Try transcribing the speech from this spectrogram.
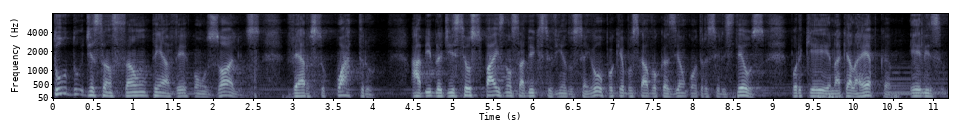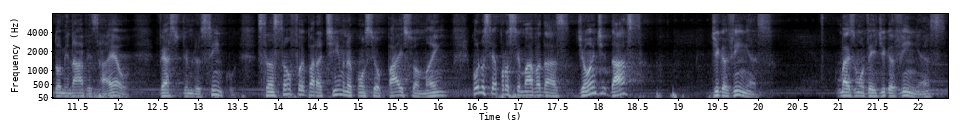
Tudo de Sansão tem a ver com os olhos. Verso 4. A Bíblia diz: Seus pais não sabiam que isso vinha do Senhor, porque buscava ocasião contra os filisteus, porque naquela época eles dominavam Israel. Verso de número 5. Sansão foi para Tímina com seu pai e sua mãe. Quando se aproximava das. De onde? Das? Diga vinhas. Mais uma vez, diga vinhas.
